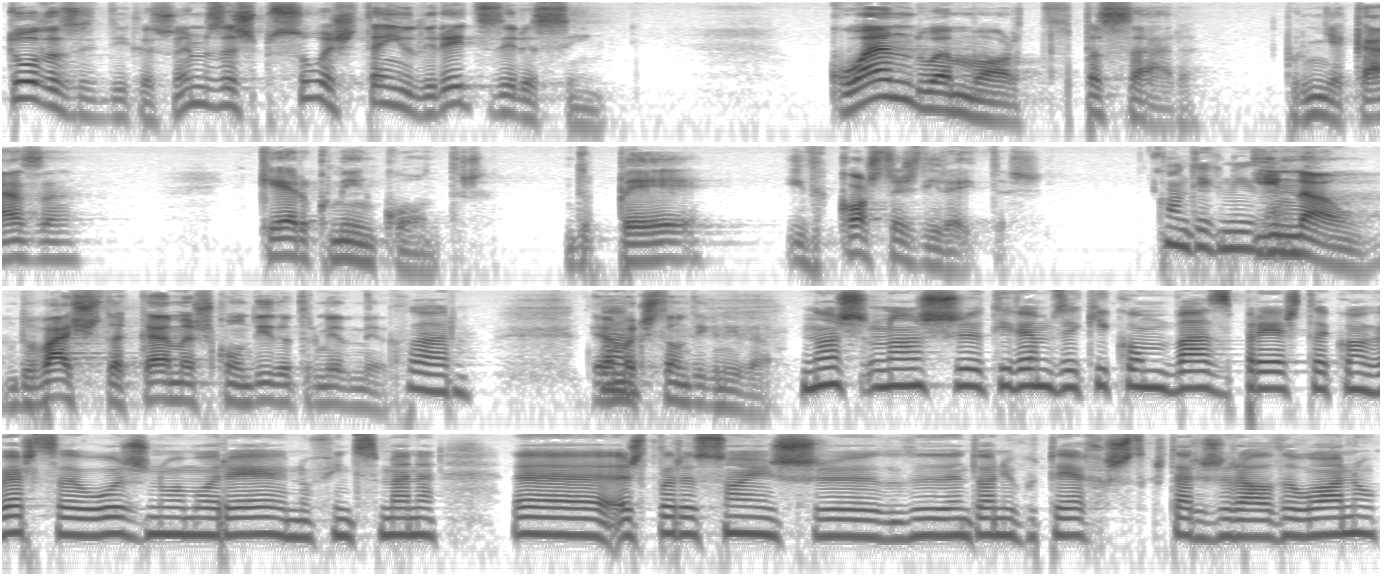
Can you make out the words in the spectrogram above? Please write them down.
todas as indicações, mas as pessoas têm o direito de dizer assim: quando a morte passar por minha casa, quero que me encontre de pé e de costas direitas. Com dignidade. E não debaixo da cama, escondida a tremer de medo. Claro. É claro. uma questão de dignidade. Nós, nós eh, tivemos aqui como base para esta conversa hoje no Amoré, no fim de semana, eh, as declarações eh, de António Guterres, secretário-geral da ONU,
